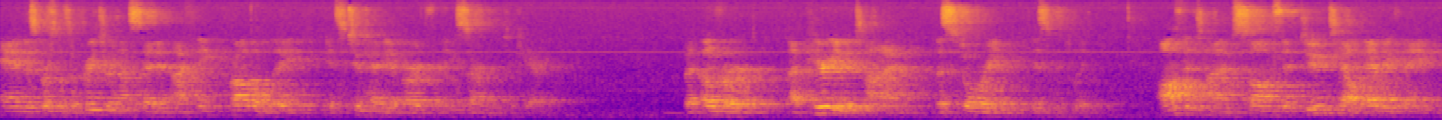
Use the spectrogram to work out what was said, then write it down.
And this person was a preacher, and I said, and I think probably it's too heavy a burden for any sermon to carry. But over a period of time, the story is complete. Oftentimes, songs that do tell everything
